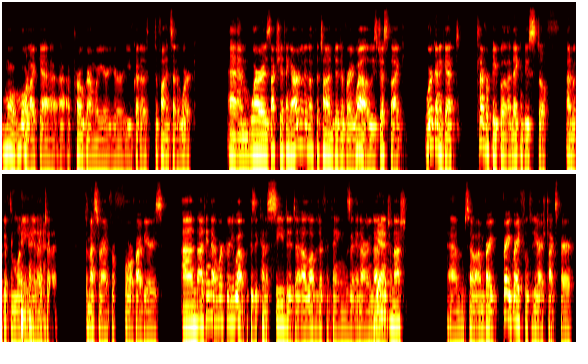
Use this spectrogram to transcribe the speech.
more more like a, a program where you're you're you've got a defined set of work. Um whereas actually I think Ireland at the time did it very well. It was just like we're going to get clever people and they can do stuff and we'll give them money you know to to mess around for four or five years. And I think that worked really well because it kind of seeded a lot of different things in Ireland and Yeah. internationally. Um so I'm very very grateful to the Irish taxpayer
